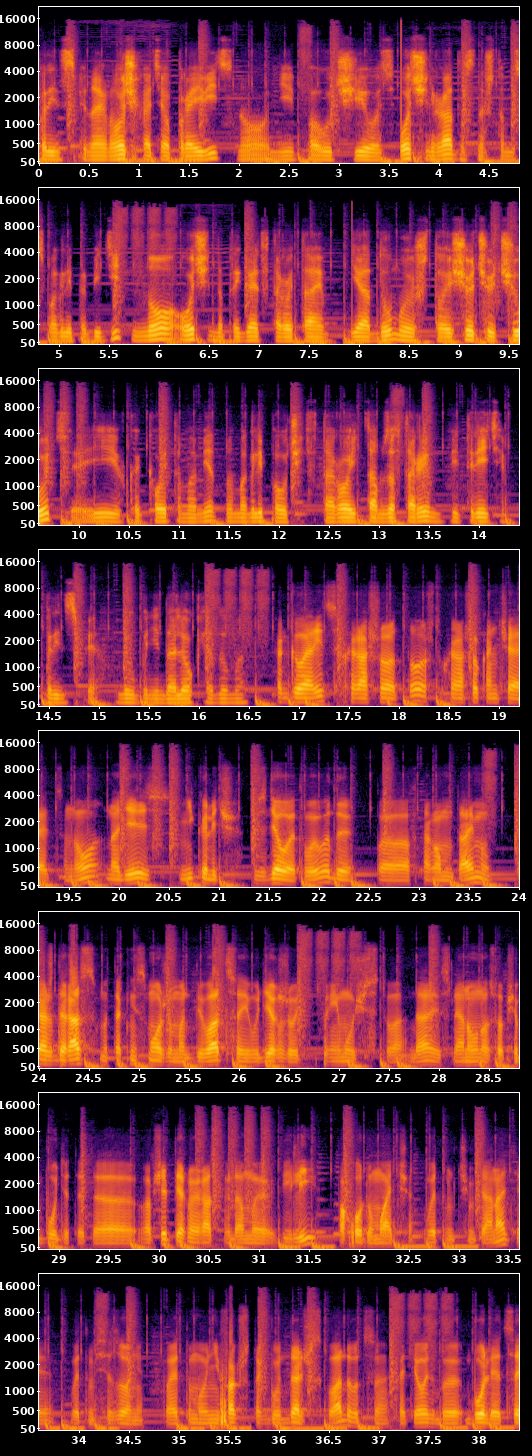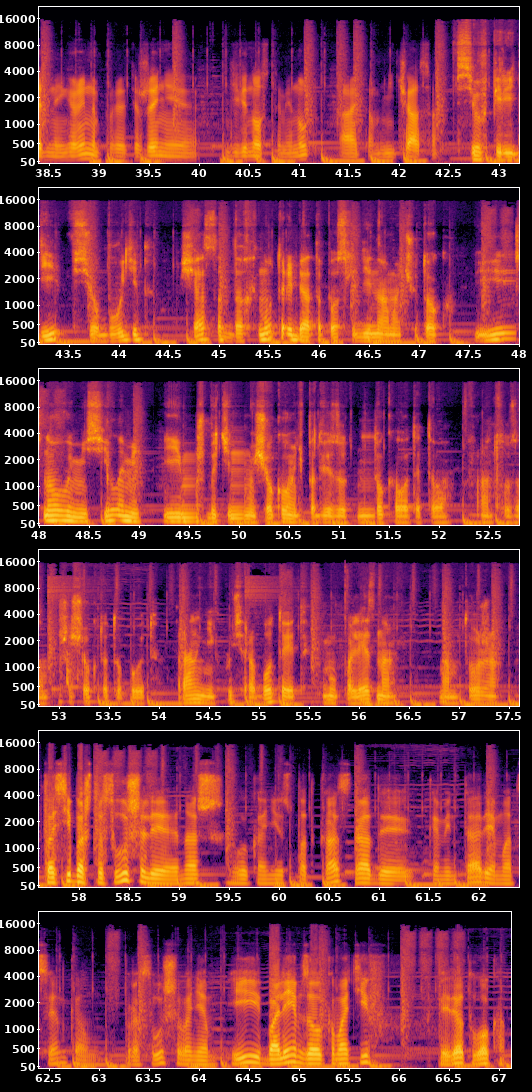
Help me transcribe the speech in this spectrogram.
в принципе, наверное, очень хотел проявить, но не получилось. Очень радостно, что мы смогли победить, но очень напрягает второй тайм. Я думаю, что еще чуть-чуть, и в какой-то момент мы могли получить второй, там за вторым и третьим, в принципе, был бы недалек, я думаю. Как говорится, хорошо то, что хорошо кончается. Но, надеюсь, Николич сделает выводы по второму тайму. Каждый раз мы так не сможем отбиваться и удерживать преимущество, да, если оно у нас вообще будет. Это вообще первый раз, когда мы вели по ходу матча в этом чемпионате, в этом сезоне. Поэтому не факт, что так будет дальше складываться. Хотелось бы более цельной игры на протяжении 90 минут, а там не часа. Все впереди, все будет. Сейчас отдохнут ребята после Динамо чуток. И с новыми силами. И, может быть, им еще кого-нибудь подвезут. Не только вот этого француза. Может, еще кто-то будет. Рангник пусть работает. Ему полезно нам тоже. Спасибо, что слушали наш Loko News подкаст. Рады комментариям, оценкам, прослушиваниям. И болеем за локомотив. Вперед, Локо!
